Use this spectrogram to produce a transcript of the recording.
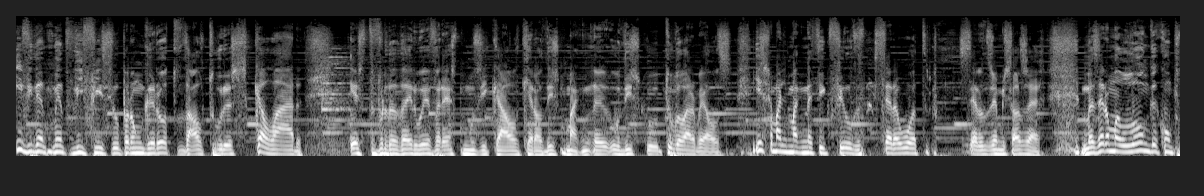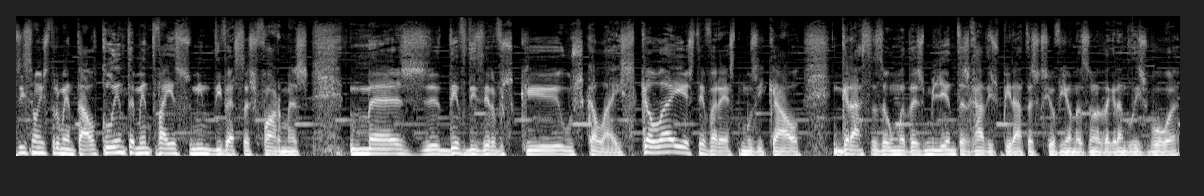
evidentemente difícil para um garoto da altura escalar este verdadeiro Everest musical que era o disco, o disco Tubular Bells. Ia chamar-lhe Magnetic Field, isso era outro, isso era do Jean-Michel Jarre. Mas era uma longa composição instrumental que lentamente vai assumindo diversas formas. Mas eh, devo dizer-vos que o escalei. Escalei este Everest musical graças a uma das milhentas rádios piratas que se ouviam na zona da Grande Lisboa,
